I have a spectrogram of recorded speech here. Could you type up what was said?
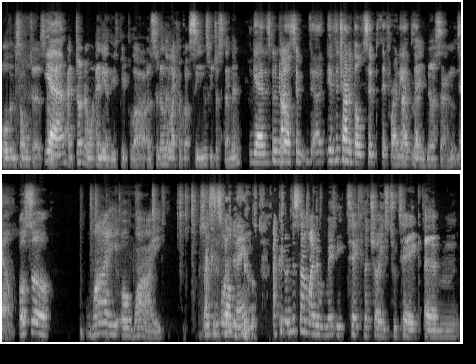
all them soldiers. Yeah. like, I don't know what any of these people are, and suddenly like I've got scenes with just them in. Yeah, there's going to be no That- sim- uh, if they're trying to build sympathy for any of them. made no sense. No. Also, why or why? So Was could under- no, I could understand why they would maybe take the choice to take um,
